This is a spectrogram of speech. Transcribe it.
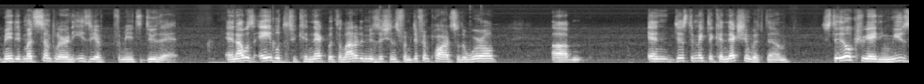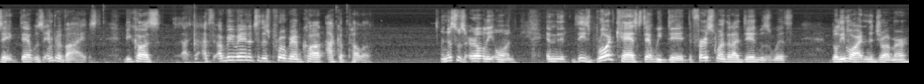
made it much simpler and easier for me to do that. And I was able to connect with a lot of the musicians from different parts of the world. Um, and just to make the connection with them, still creating music that was improvised because I, I, we ran into this program called Acapella. And this was early on. And the, these broadcasts that we did, the first one that I did was with Billy Martin, the drummer,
